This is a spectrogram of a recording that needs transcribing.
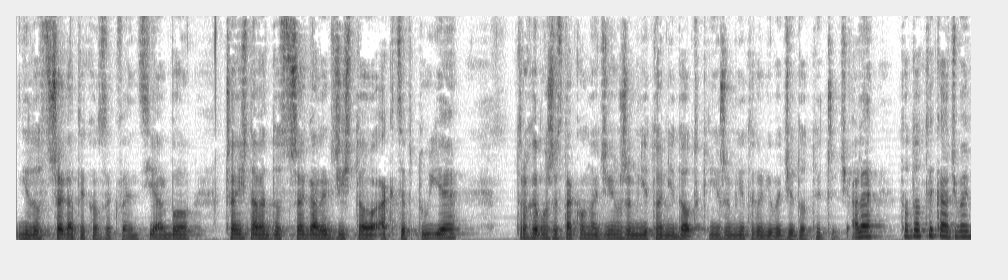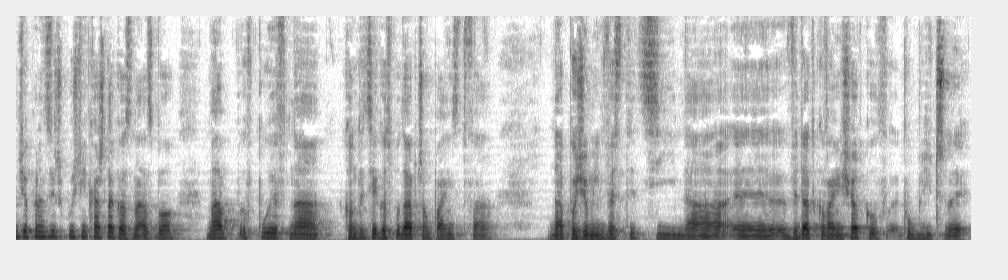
nie dostrzega tych konsekwencji, albo część nawet dostrzega, ale gdzieś to akceptuje Trochę może z taką nadzieją, że mnie to nie dotknie, że mnie tego nie będzie dotyczyć, ale to dotykać będzie prędzej czy później każdego z nas, bo ma wpływ na kondycję gospodarczą państwa, na poziom inwestycji, na e, wydatkowanie środków publicznych.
